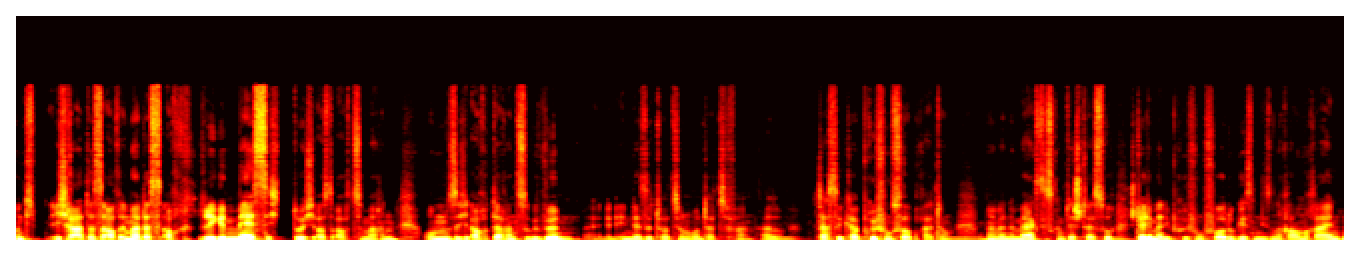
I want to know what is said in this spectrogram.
Und ich rate das auch immer, das auch regelmäßig durchaus auch zu machen, um sich auch daran zu gewöhnen, in der Situation runterzufahren. Also Klassiker Prüfungsvorbereitung. Mhm. Wenn du merkst, es kommt der Stress hoch, stell dir mal die Prüfung vor, du gehst in diesen Raum rein,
